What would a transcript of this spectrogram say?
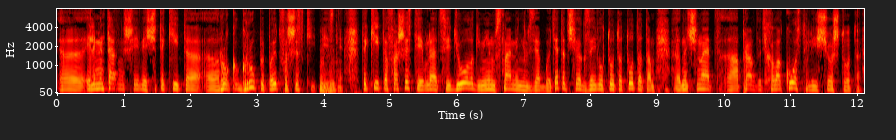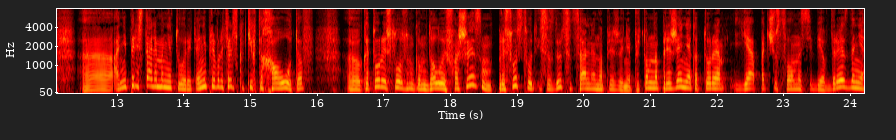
Э, элементарнейшие вещи. Такие-то рок-группы поют фашистские песни. Угу. Такие-то фашисты являются идеологами, им с нами нельзя быть. Этот человек заявил то-то, то-то, там начинает оправдывать Холокост или еще что-то. Они перестали мониторить. Они превратились в каких-то хаотов, которые с лозунгом «Долой фашизм» присутствуют присутствуют и создают социальное напряжение. Притом напряжение, которое я почувствовал на себе в Дрездене,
